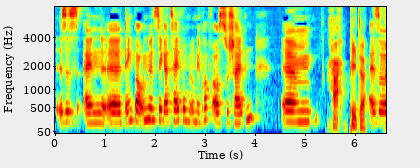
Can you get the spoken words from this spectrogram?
ist es ein äh, denkbar ungünstiger Zeitpunkt, um den Kopf auszuschalten. Ähm, ha, Peter. Also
